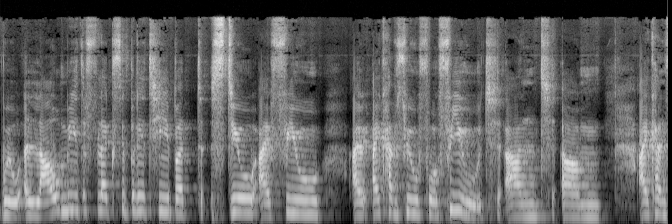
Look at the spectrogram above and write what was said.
will allow me the flexibility but still i feel i, I can feel fulfilled and um, i can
